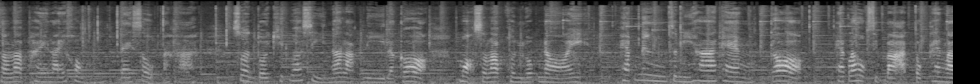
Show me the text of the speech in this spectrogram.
สำหรับไฮไลท์ของไดโซนะคะ ส่วนตัวคิดว่าสีน่ารักดี แล้วก็เหมาะสำหรับคนงบน้อย แพ็คหนึ่งจะมี 5 แท่ง ก็แพ็คละ 60 บาท ตกแท่งละ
